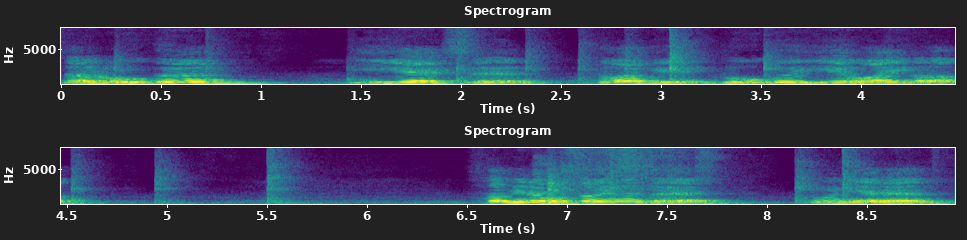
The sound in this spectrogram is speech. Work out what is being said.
자, 로그 2의 x 더하기 로그 2의 y가 3이라고 써 있는데 그러면 얘는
